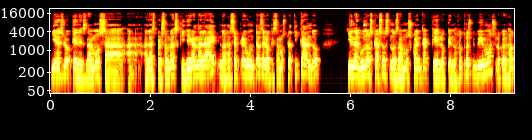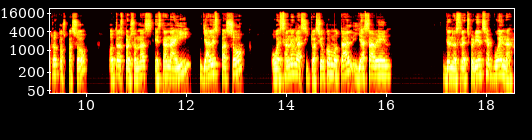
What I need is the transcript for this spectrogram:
y es lo que les damos a, las personas que llegan a live, nos hacen preguntas de lo que estamos platicando y en algunos casos nos damos cuenta que lo que nosotros vivimos, lo que nosotros nos pasó, otras personas están ahí, ya les pasó o están en la situación como tal y ya saben de nuestra experiencia buena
